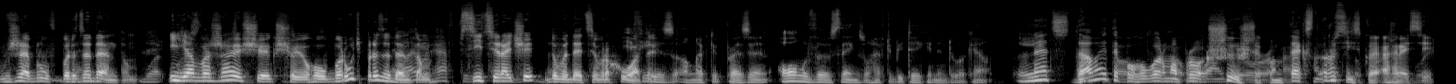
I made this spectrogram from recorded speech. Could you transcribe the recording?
вже був президентом. І я вважаю, що якщо його оберуть президентом, всі ці речі доведеться врахувати. Давайте поговоримо про ширший контекст російської агресії.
